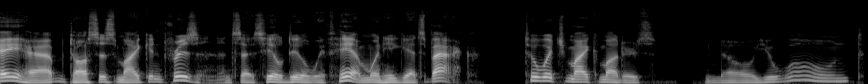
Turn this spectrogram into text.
Ahab tosses Mike in prison and says he'll deal with him when he gets back. To which Mike mutters, No, you won't.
